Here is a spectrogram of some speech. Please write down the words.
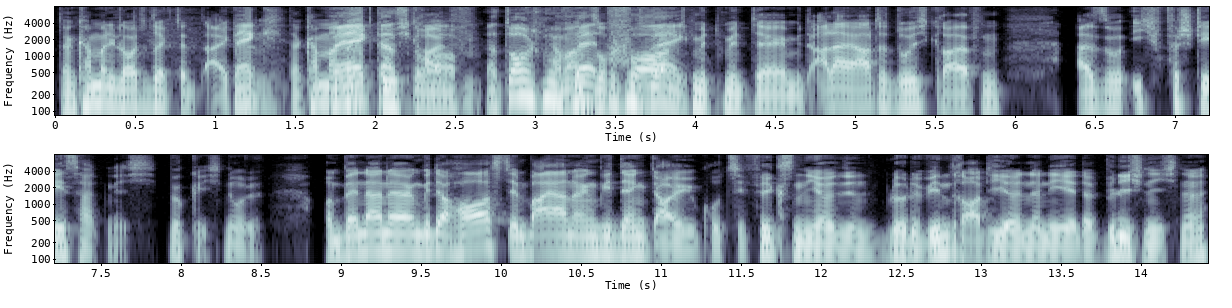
dann kann man die Leute direkt enteignen. Weg. Dann kann man weg, das durchgreifen. Das Dorf. Das kann man sofort mit, mit, der, mit aller Härte durchgreifen. Also ich verstehe es halt nicht. Wirklich null. Und wenn dann irgendwie der Horst in Bayern irgendwie denkt, ah, gut, sie fixen hier den blöde Windrad hier in der Nähe, das will ich nicht, ne?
